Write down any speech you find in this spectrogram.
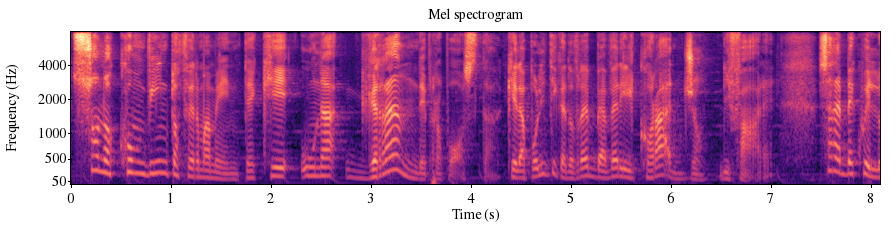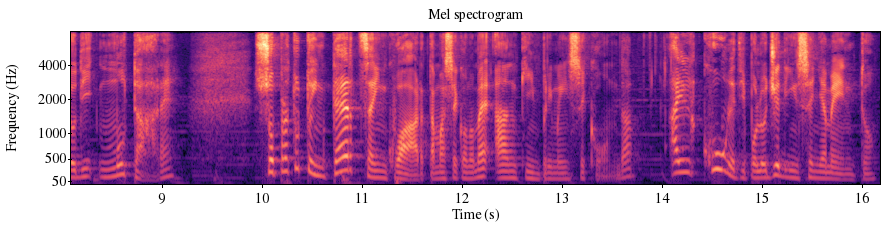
Sono convinto fermamente che una grande proposta che la politica dovrebbe avere il coraggio di fare sarebbe quello di mutare, soprattutto in terza e in quarta, ma secondo me anche in prima e in seconda, alcune tipologie di insegnamento,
